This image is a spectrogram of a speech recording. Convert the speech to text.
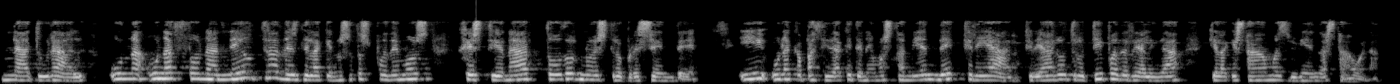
natural, una, una, zona neutra desde la que nosotros podemos gestionar todo nuestro presente y una capacidad que tenemos también de crear, crear otro tipo de realidad que la que estábamos viviendo hasta ahora.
